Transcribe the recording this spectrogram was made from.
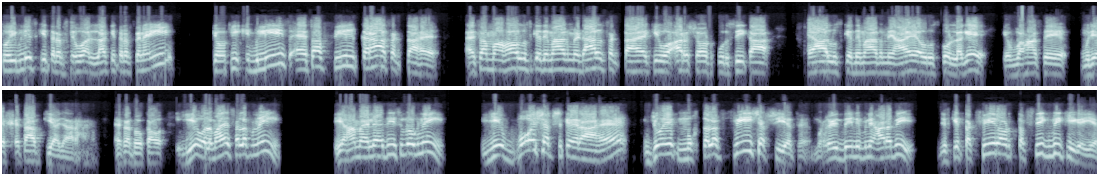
तो इबलीस की तरफ़ से, वो अल्लाह की तरफ़ से नहीं, क्योंकि इबलीस ऐसा फील करा सकता है, ऐसा माहौल उसके दिमाग में डाल सकता है कि वो अर्श और कुर्सी का ख्याल उसके दिमाग में आए और उसको लगे कि वहाँ से मुझे खिताब किया जा रहा है। ऐसा धोखा ये उलमाए सलफ नहीं, ये हम अहले हदीस लोग नहीं, ये वो शख्स कह रहा है जो एक मुख्तलफ शख्सियत है, मुहिद्दीन इबन अरबी, जिसकी तकफीर और तफसीक भी की गई है।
